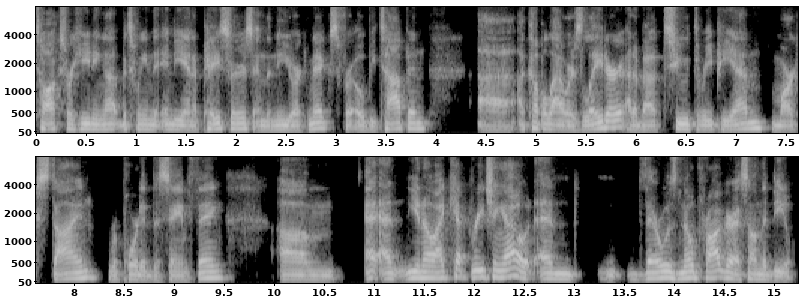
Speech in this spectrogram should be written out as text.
talks were heating up between the Indiana Pacers and the New York Knicks for Obi Toppin. Uh, a couple hours later, at about 2, 3 p.m., Marc Stein reported the same thing. Um, and, and, you know, I kept reaching out and there was no progress on the deal.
